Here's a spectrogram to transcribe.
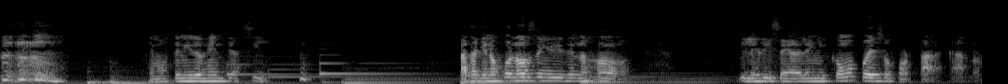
Hemos tenido gente así. Hasta que nos conocen y dicen, no. Y les dicen a Lenny, ¿cómo puedes soportar a Carlos?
